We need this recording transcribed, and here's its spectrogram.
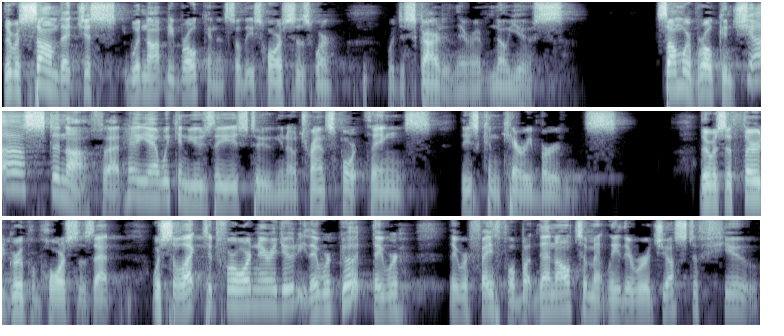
There were some that just would not be broken, and so these horses were, were discarded. They were of no use. Some were broken just enough that, hey, yeah, we can use these to, you know, transport things. These can carry burdens. There was a third group of horses that were selected for ordinary duty. They were good. They were, they were faithful. But then ultimately there were just a few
